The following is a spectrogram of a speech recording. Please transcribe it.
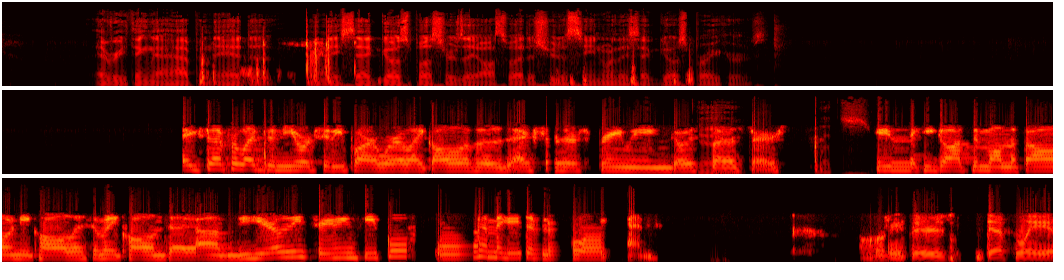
everything that happened, they had to. When they said Ghostbusters, they also had to shoot a scene where they said Ghost Breakers. Except for like the New York City part where like all of those extras are screaming Ghostbusters. That's He's like he got them on the phone. He called and somebody called and said, um, "Do you hear these screaming people? We're gonna get them to four again." I mean, there's definitely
